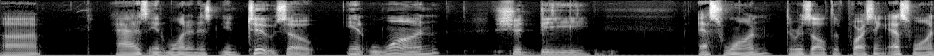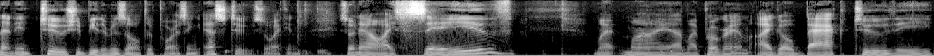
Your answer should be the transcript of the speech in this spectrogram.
uh, as int1 and int2. So int1 should be S1, the result of parsing S1, and int2 should be the result of parsing S2. So I can, so now I save my my uh, my program. I go back to the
